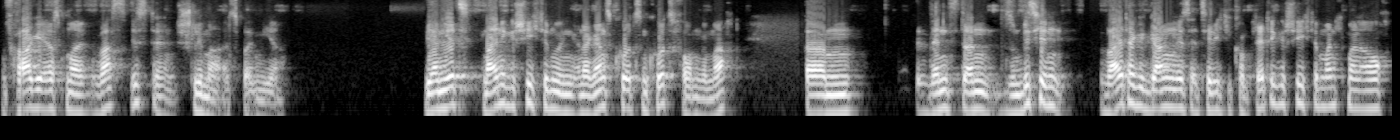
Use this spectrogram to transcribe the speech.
Und frage erstmal, was ist denn schlimmer als bei mir? Wir haben jetzt meine Geschichte nur in einer ganz kurzen Kurzform gemacht. Ähm, Wenn es dann so ein bisschen weitergegangen ist, erzähle ich die komplette Geschichte manchmal auch.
